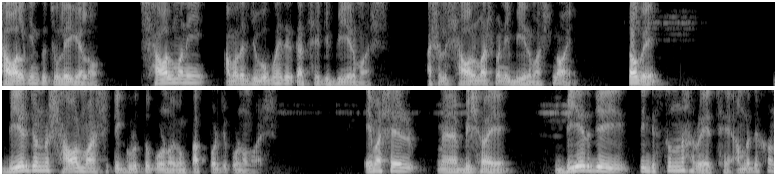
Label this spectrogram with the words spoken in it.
শাওয়াল কিন্তু চলেই গেল। শাওয়াল মানে আমাদের যুবক ভাইদের কাছে এটি বিয়ের মাস। আসলে শাওয়াল মাস মানে বিয়ের মাস নয়। তবে বিয়ের জন্য শাওয়াল মাস একটি গুরুত্বপূর্ণ এবং তাৎপর্যপূর্ণ মাস। এ মাসের বিষয়ে বিয়ের যে তিনটি সুন্নাহ রয়েছে, আমরা যখন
